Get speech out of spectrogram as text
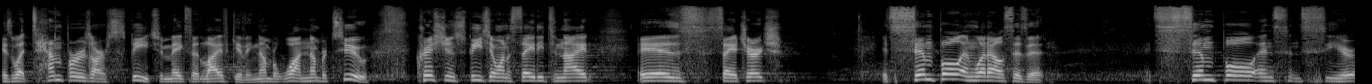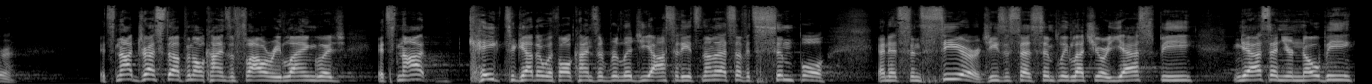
is what tempers our speech and makes it life giving. Number one. Number two, Christian speech, I want to say to you tonight is say a church it's simple, and what else is it? It's simple and sincere. It's not dressed up in all kinds of flowery language. It's not caked together with all kinds of religiosity. It's none of that stuff. It's simple and it's sincere. Jesus says simply, let your yes be yes and your no be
